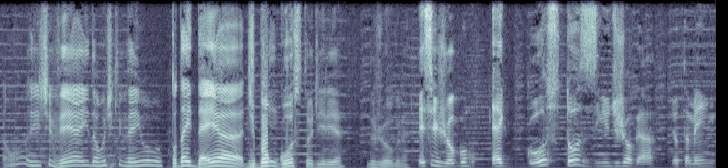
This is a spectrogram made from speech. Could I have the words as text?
Então a gente vê aí de onde que vem o, toda a ideia de bom gosto, eu diria, do jogo, né? Esse jogo é gostosinho de jogar. Eu também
